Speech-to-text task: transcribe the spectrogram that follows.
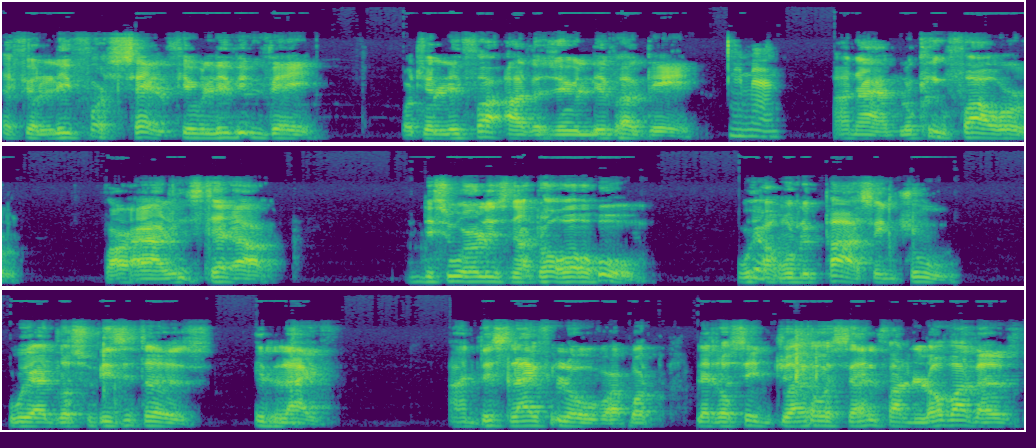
if you live for self, you will live in vain. But you live for others, you will live again. Amen. And I am looking forward, for I always tell her, this world is not our home. We are only passing through. We are just visitors in life. And this life will over, but let us enjoy ourselves and love others.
